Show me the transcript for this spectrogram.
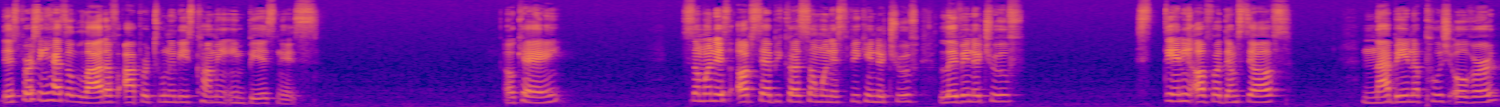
This person has a lot of opportunities coming in business. Okay? Someone is upset because someone is speaking the truth, living the truth, standing up for themselves, not being a pushover.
